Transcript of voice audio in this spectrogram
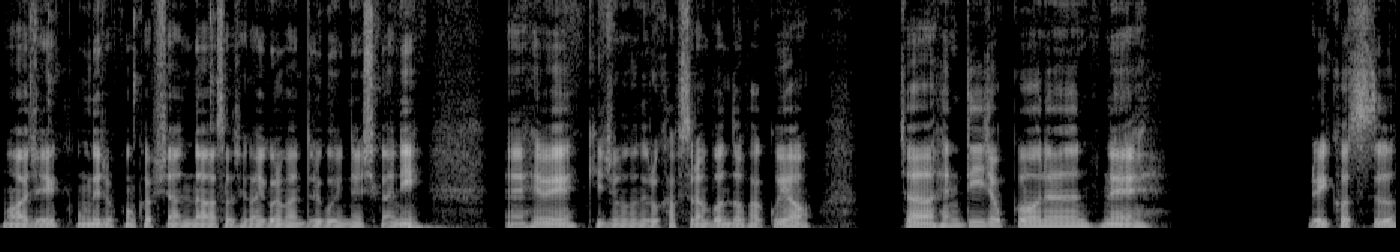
뭐 아직 국내 조건 값이 안 나와서 제가 이걸 만들고 있는 시간이 예, 해외 기준으로 값을 한 번 더 봤고요. 자, 핸디 조건은 네 레이커스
